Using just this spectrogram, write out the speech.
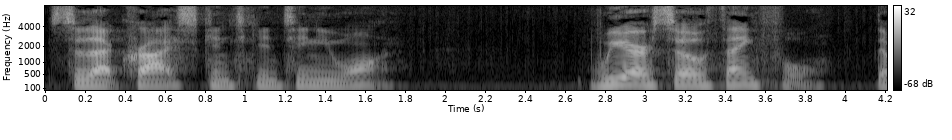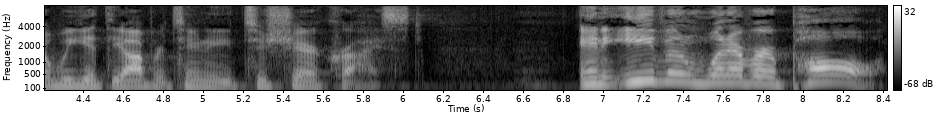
so that Christ can continue on. We are so thankful that we get the opportunity to share Christ. And even whenever Paul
